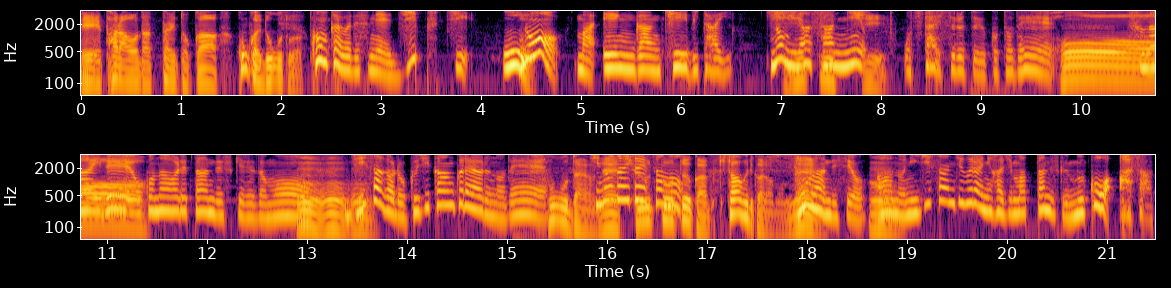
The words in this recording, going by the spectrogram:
えー、パラオだったりとか、今回どことだった今回はですね、ジプチの、まあ、沿岸警備隊の皆さんにお伝えするということでつないで行われたんですけれども、うんうんうん、時差が6時間くらいあるのでそうだよ、ね、昨日大体その北アフリカだもんね。そうなんですよ、うん、あの2時3時ぐらいに始まったんですけど向こうは朝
